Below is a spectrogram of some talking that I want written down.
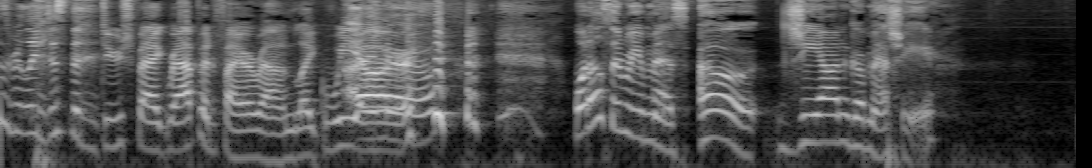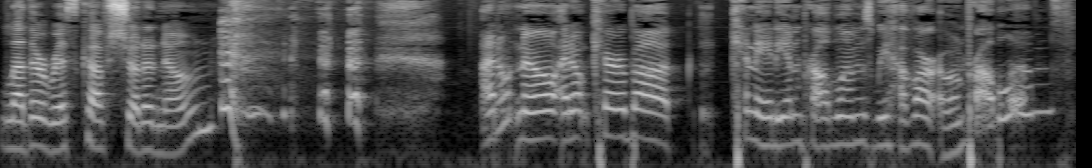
Is really just the douchebag rapid fire round. Like we I are. know. what else did we miss? Oh, Jian Ghomeshi. Leather wrist cuff should have known. I don't know. I don't care about Canadian problems. We have our own problems.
